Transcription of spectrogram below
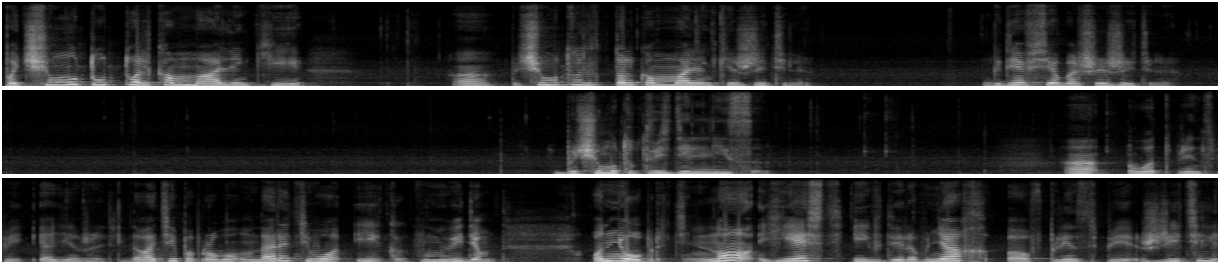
Почему тут только маленькие, а? Почему тут только маленькие жители? Где все большие жители? Почему тут везде лисы? А вот, в принципе, и один житель. Давайте попробуем ударить его. И, как мы видим, он не оборотень. Но есть и в деревнях, э, в принципе, жители,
